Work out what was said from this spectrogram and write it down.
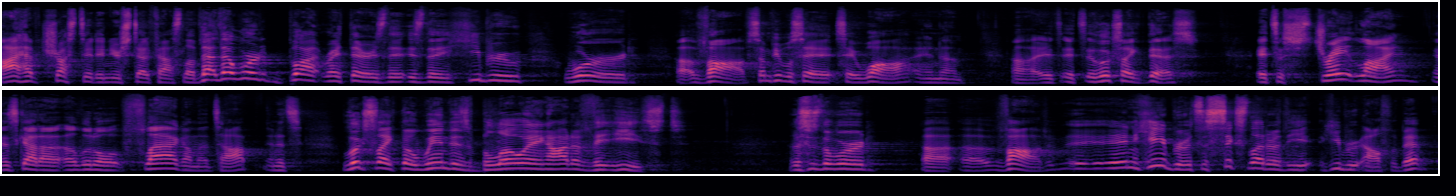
I have trusted in your steadfast love." That, that word "but" right there is the, is the Hebrew word uh, "vav." Some people say say "wa," and um, uh, it, it, it, looks like this. It's a straight line, and it's got a, a little flag on the top, and it looks like the wind is blowing out of the east. This is the word vav. In Hebrew, it's the sixth letter of the Hebrew alphabet.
